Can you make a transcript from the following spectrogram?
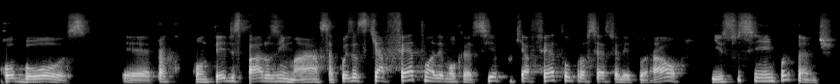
robôs, é, para conter disparos em massa, coisas que afetam a democracia, porque afetam o processo eleitoral, isso sim é importante.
